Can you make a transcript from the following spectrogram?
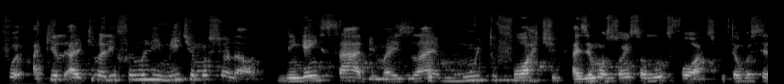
foi- aquilo, aquilo ali foi um limite emocional. Ninguém sabe, mas lá é muito forte. As emoções são muito fortes. Então você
